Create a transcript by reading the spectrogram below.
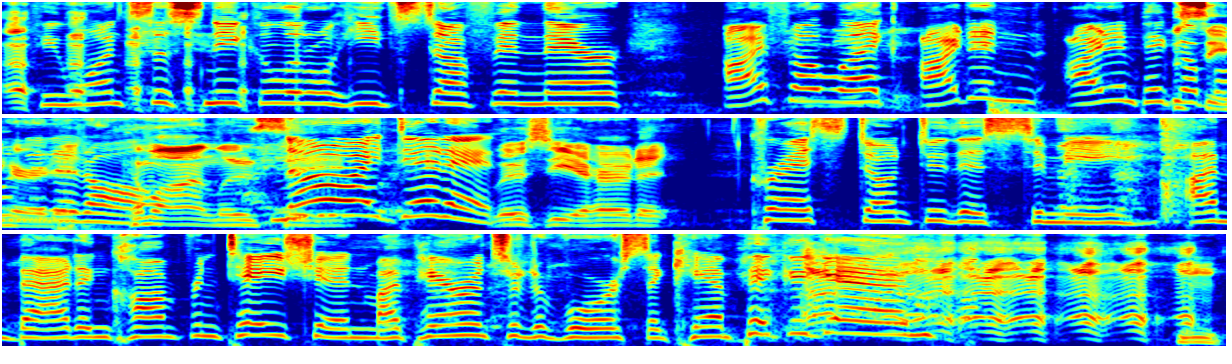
If he wants to sneak a little heat stuff in there, I felt like I didn't I didn't pick Lucy up on it it. at all. Come on, Lucy. No, I didn't. Lucy, you heard it. Chris, don't do this to me. I'm bad in confrontation. My parents are divorced. I can't pick again.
